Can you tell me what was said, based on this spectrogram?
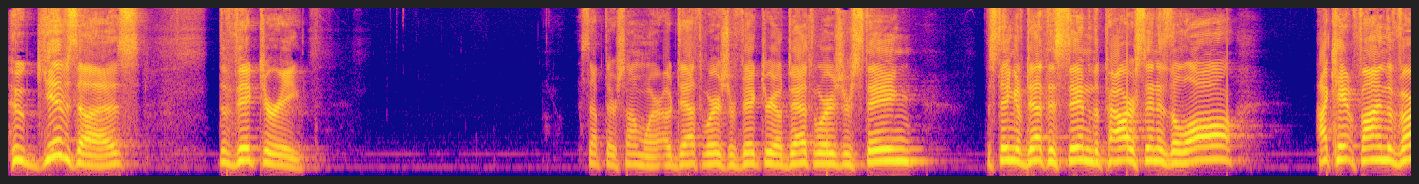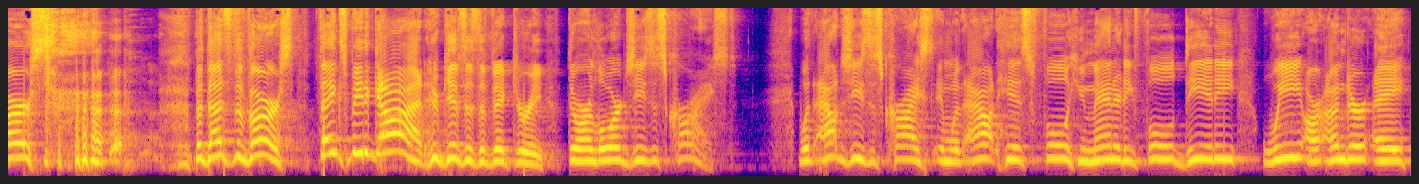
who gives us the victory. It's up there somewhere. Oh, death, where's your victory? Oh, death, where's your sting? The sting of death is sin, and the power of sin is the law. I can't find the verse, but that's the verse. Thanks be to God who gives us the victory through our Lord Jesus Christ. Without Jesus Christ and without his full humanity, full deity, we are under a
